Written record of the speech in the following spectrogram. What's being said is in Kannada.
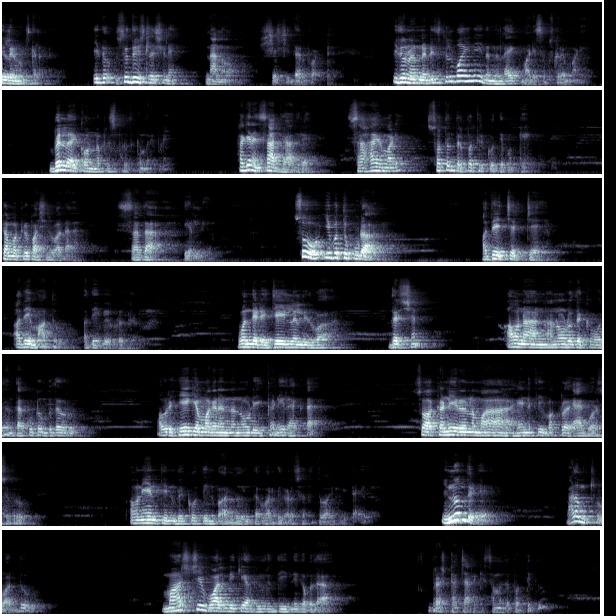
ಎಲ್ಲರಿಗೂ ನಮಸ್ಕಾರ. ಇದು ಸುದ್ದಿ ವಿಶ್ಲೇಷಣೆ. ನಾನು ಶಶಿಧರ್ ಭಟ್ ಇದು ನನ್ನ ಡಿಜಿಟಲ್ ವಾಹಿನಿ, ಇದನ್ನು ಲೈಕ್ ಮಾಡಿ ಸಬ್ಸ್ಕ್ರೈಬ್ ಮಾಡಿ. ಬೆಲ್ ಐಕಾನ್ನ ಪ್ರೆಸ್ ಮಾಡೋದಕ್ಕೆ ಮರಿಬಿಡಿ ಹಾಗೆಯೇ ಸಾಧ್ಯ ಆದರೆ ಸಹಾಯ ಮಾಡಿ, ಸ್ವತಂತ್ರ ಪತ್ರಿಕೋದ್ಯಮಕ್ಕೆ ತಮ್ಮ ಕೃಪಾಶೀರ್ವಾದ ಸದಾ ಇರಲಿ. ಸೊ ಇವತ್ತು ಕೂಡ ಅದೇ ಚರ್ಚೆ, ಅದೇ ಮಾತು, ಅದೇ ವಿವರಗಳು. ಒಂದೆಡೆ ಜೈಲಿನಲ್ಲಿರುವ ದರ್ಶನ್, ಅವನನ್ನು ನೋಡೋದಕ್ಕೆ ಹೋದಂಥ ಕುಟುಂಬದವರು, ಅವರು ಹೇಗೆ ಮಗನನ್ನು ನೋಡಿ ಕಣ್ಣೀರು ಹಾಕ್ತಾ ಸೊ ಆ ಕಣ್ಣೀರನ್ನು ಮ ಹೆಂಡತಿ ಮಕ್ಕಳು ಹೇಗೆ ಒರೆಸಿದ್ರು? ಅವನೇನು ತಿನ್ನಬೇಕು ತಿನ್ನಬಾರ್ದು ಇಂಥ ವರದಿಗಳು ಸತತವಾಗಿ ನಡೀತಾ ಇವೆ. ಇನ್ನೊಂದೆಡೆ ಬಹಳ ಮುಖ್ಯವಾದ್ದು, ಮಹರ್ಷಿ ವಾಲ್ಮೀಕಿ ಅಭಿವೃದ್ಧಿ ನಿಗಮದ ಭ್ರಷ್ಟಾಚಾರಕ್ಕೆ ಸಂಬಂಧಪಟ್ಟಿದ್ದು.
